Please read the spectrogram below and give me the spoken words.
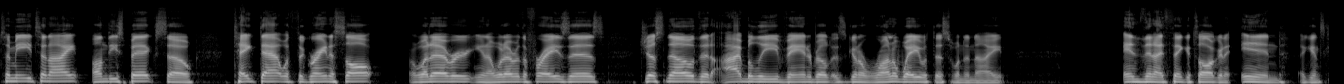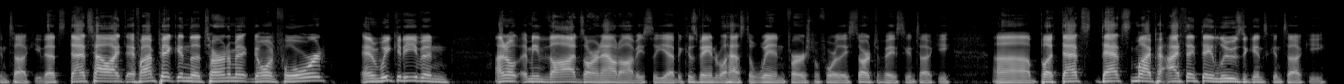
to me tonight on these picks. So take that with the grain of salt or whatever, you know, whatever the phrase is. Just know that I believe Vanderbilt is going to run away with this one tonight. And then I think it's all going to end against Kentucky. That's that's how I if I'm picking the tournament going forward, and we could even I don't I mean the odds aren't out obviously yet because Vanderbilt has to win first before they start to face Kentucky. Uh, but that's that's my I think they lose against Kentucky,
